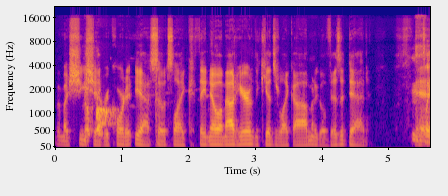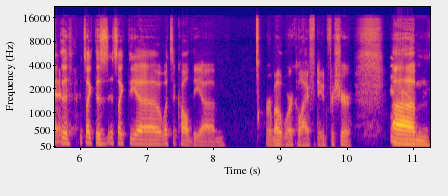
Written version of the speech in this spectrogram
I'm in my she No shed problem. recorded. Yeah, so it's like they know I'm out here. The kids are like, ah, I'm gonna go visit dad. It's like the it's like this it's like the uh what's it called the um remote work life, dude, for sure. Mhm. Um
